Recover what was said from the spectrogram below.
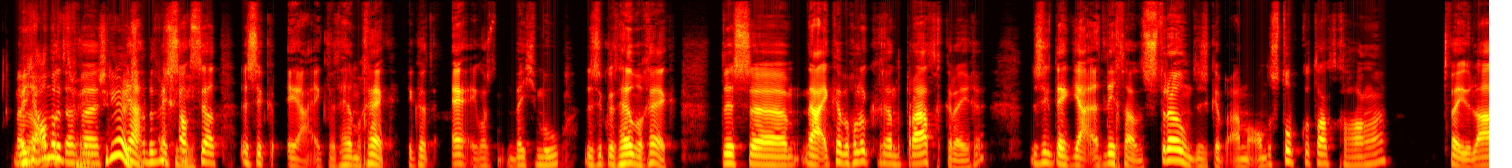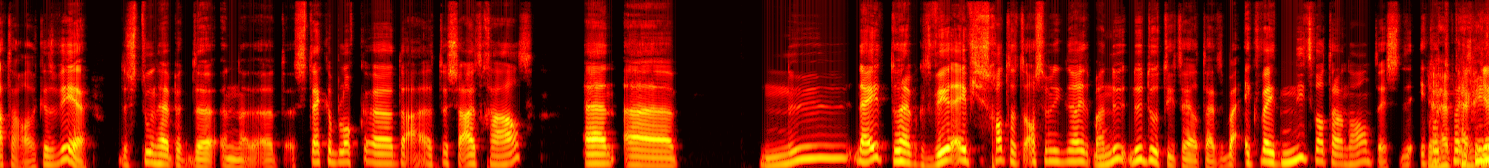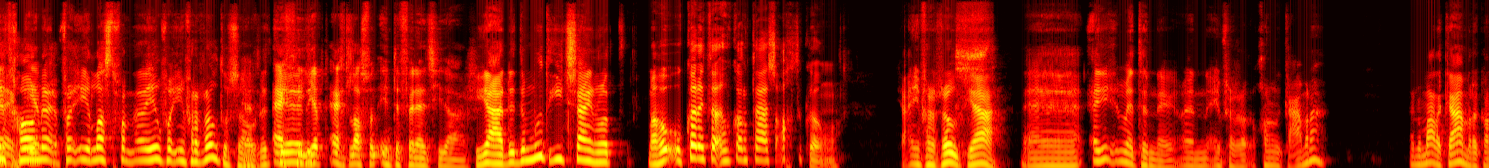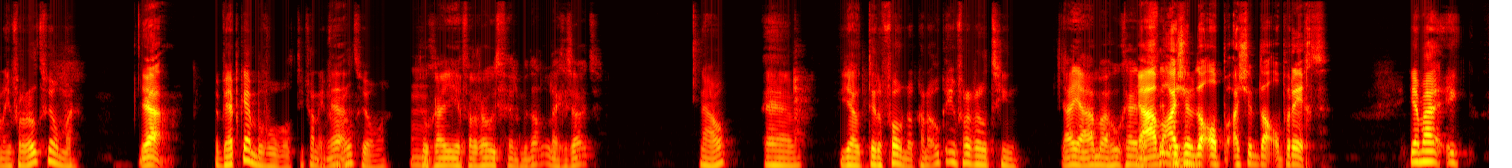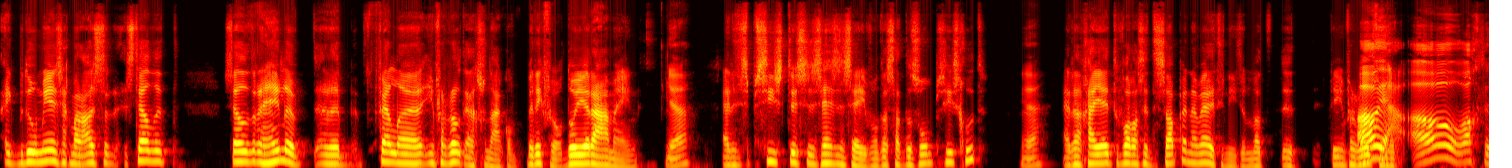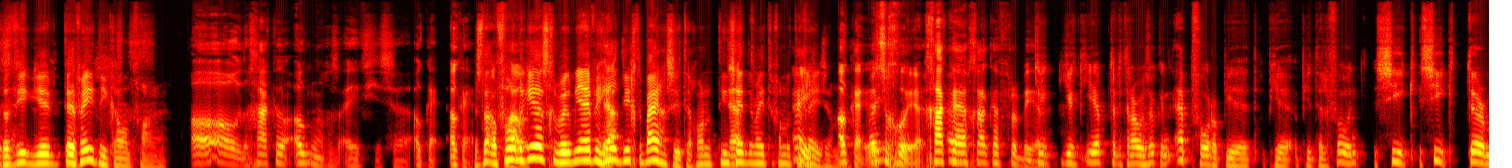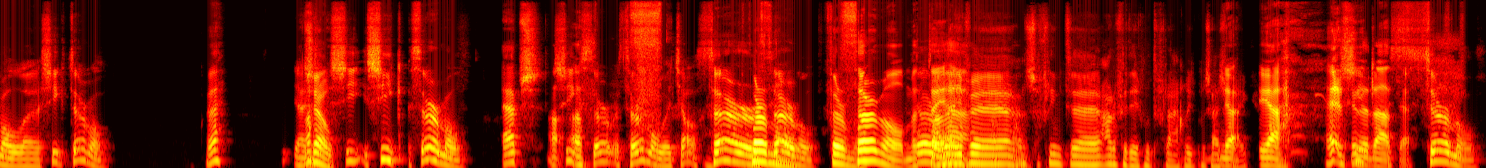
Met Weet je, mijn andere tv? Serieus? Ja, Oh, dat wist ik exact niet. hetzelfde. Dus ik, ja, ik werd helemaal gek. Ik, werd echt, ik was een beetje moe, dus ik werd helemaal gek. Dus eh, nou, ik heb hem gelukkig aan de praat gekregen. Dus ik denk, ja, het ligt aan de stroom. Dus ik heb aan een ander stopcontact gehangen. Twee uur later had ik het weer. Dus toen heb ik de, een, eh, het stekkerblok eh er tussenuit gehaald. En eh, nu... Nee, toen heb ik het weer eventjes gehad. Dat als niet weet, maar nu, nu doet hij het de hele tijd. Maar ik weet niet wat er aan de hand is. Ik Je word hebt je gek. gewoon je eh, van, je last van heel veel infrarood of zo? Je hebt, Dat, echt, je die- hebt echt last van interferentie daar. Ja, er, er moet iets zijn wat... Maar hoe, hoe, kan ik daar, hoe kan ik daar eens achter komen? Ja, infrarood, ja. Eh, en met een, eh, een infrarood, gewoon een camera. Een normale camera kan infrarood filmen. Ja. Een webcam bijvoorbeeld, die kan infrarood filmen. Hm. Zo ga je infrarood filmen dan. Leg eens uit. Nou, eh, jouw telefoon kan ook infrarood zien. Ja, ja, maar hoe ga je Ja, dat maar als je, hem daarop, als je hem daarop richt. Ja, maar ik, ik bedoel meer zeg maar, als er, stel, dat, stel dat er een hele eh, felle infrarood ergens vandaan komt, weet ik veel, door je raam heen. Ja? En het is precies tussen 6 en 7, want dan staat de zon precies goed. Ja? En dan ga jij toevallig zitten sappen en dan werkt het niet, omdat de, de infrarood Oh ja, oh, wacht eens. dat je, je tv het niet kan ontvangen. Oh, dan ga ik ook nog eens eventjes... eh, Oké, oké. Dus de volgende keer als het gebeurt, moet je even Ja. heel dichterbij gaan zitten. Gewoon 10 Ja. centimeter van de tv, Hey, zeg maar. Oké, dat is een goeie. Ga ik, eh, ga ik even proberen. Je, je, je hebt er trouwens ook een app voor op je, op je, op je telefoon. Seek, Seek Thermal. eh, Seek Thermal. Hè? Ja, Zo. Seek, Seek Thermal. Apps. Ah, Seek ah. therm- Thermal, weet je al. Ther, Thermal. thermal. Thermal. Thermal, met Thermal. Even eh, Ja. onze vriend eh Arvid heeft moeten vragen hoe je het moest Ja, uitspreken. ja. Seek inderdaad. Ja. Thermal.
